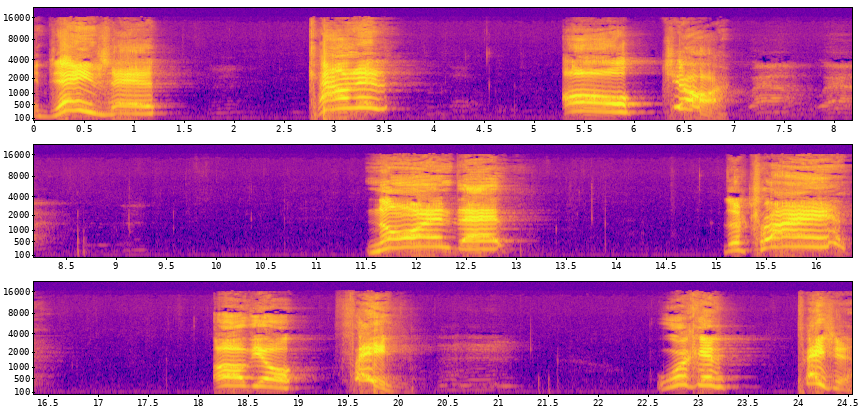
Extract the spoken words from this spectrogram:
And James says, count it all joy. Knowing that the trying of your faith working patient.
